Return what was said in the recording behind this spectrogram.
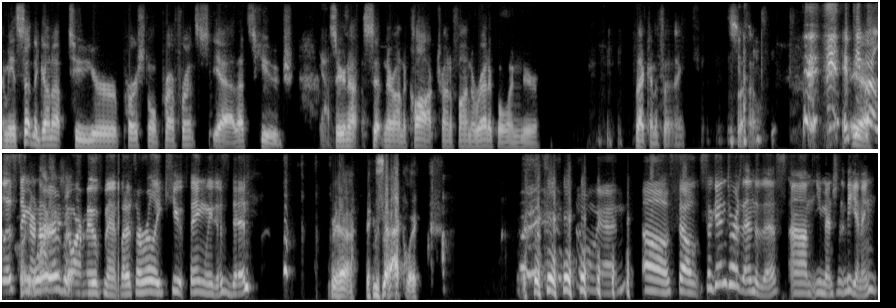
I mean, setting the gun up to your personal preference, yeah, that's huge. Yeah. So you're not sitting there on the clock trying to find a reticle and you're that kind of thing. So if people Yeah. are listening, they're Where not going to our movement, but it's a really cute thing we just did. yeah, exactly. oh man. Oh, so so getting towards the end of this, um, you mentioned the beginning,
